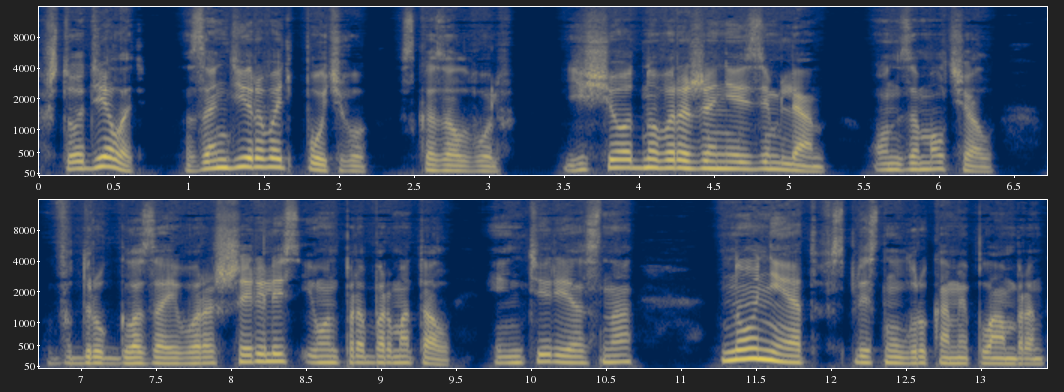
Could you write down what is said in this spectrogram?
«Что делать? Зондировать почву», — сказал Вольф. «Еще одно выражение землян». Он замолчал. Вдруг глаза его расширились, и он пробормотал. «Интересно». «Ну нет», — всплеснул руками Пламбран.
